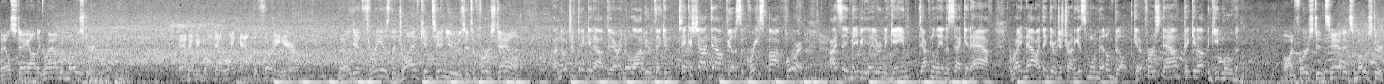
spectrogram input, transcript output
They'll stay on the ground with Mostert. And he'll be brought down right at the 30 here. They'll get three as the drive continues. It's a first down. I know what you're thinking out there. I know a lot of you are thinking, take a shot downfield. It's a great spot for it. I'd say maybe later in the game, definitely in the second half. But right now, I think they were just trying to get some momentum built. Get a first down, pick it up, and keep moving. On first and 10, it's Mostert.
